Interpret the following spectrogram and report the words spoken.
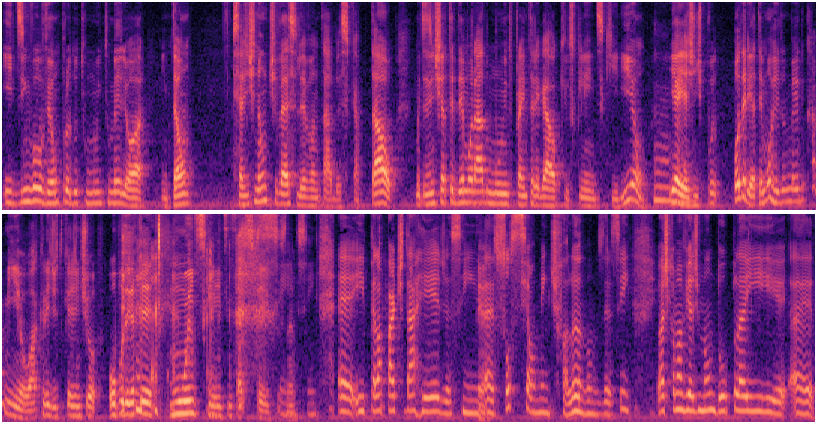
e desenvolver um produto muito melhor. Então, se a gente não tivesse levantado esse capital, muitas vezes a gente ia ter demorado muito para entregar o que os clientes queriam, uhum. e aí a gente poderia ter morrido no meio do caminho. Eu acredito que a gente ou, ou poderia ter muitos clientes insatisfeitos, sim, né? Sim, é, e pela parte da rede, assim, é. É, socialmente falando, vamos dizer assim, eu acho que é uma via de mão dupla e é,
